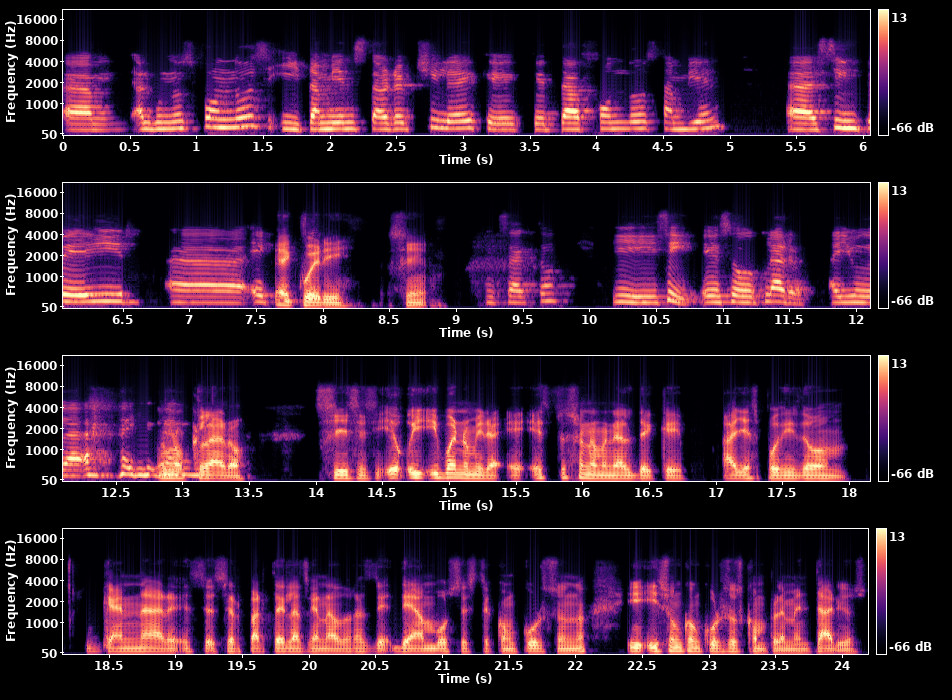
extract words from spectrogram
um, algunos fondos y también Startup Chile que, que da fondos también uh, sin pedir uh, equity. equity. Sí. Exacto. Y sí, eso, claro, ayuda. ayuda no, claro. Sí, sí, sí. Y, y, bueno, mira, e, esto es una manera de que hayas podido ganar, ser parte de las ganadoras de, de ambos este, concursos, ¿no? Y, y, son concursos complementarios,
